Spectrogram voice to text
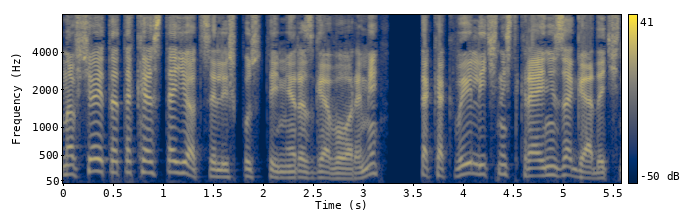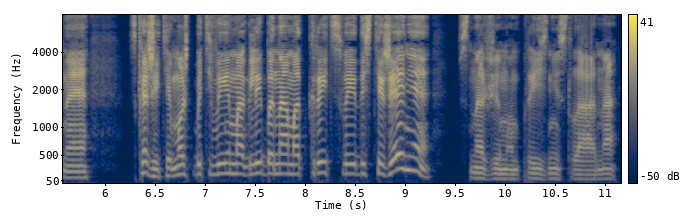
но все это так и остается лишь пустыми разговорами, так как вы личность крайне загадочная. Скажите, может быть, вы могли бы нам открыть свои достижения?» С нажимом произнесла она.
